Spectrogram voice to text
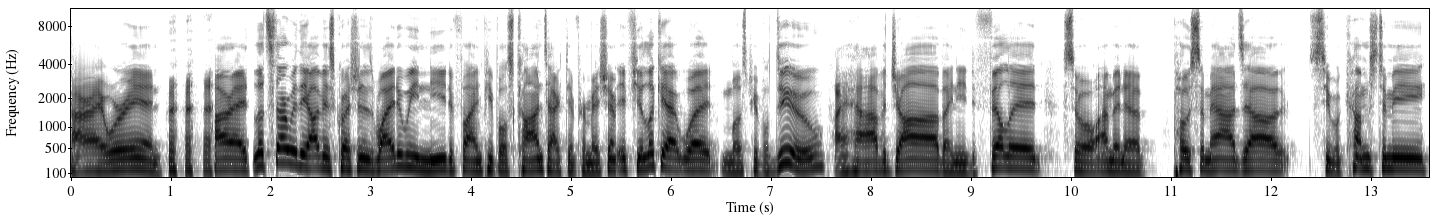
All right, we're in. All right, let's start with the obvious question is why do we need to find people's contact information? If you look at what most people do, I have a job, I need to fill it, so I'm going to post some ads out, see what comes to me.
